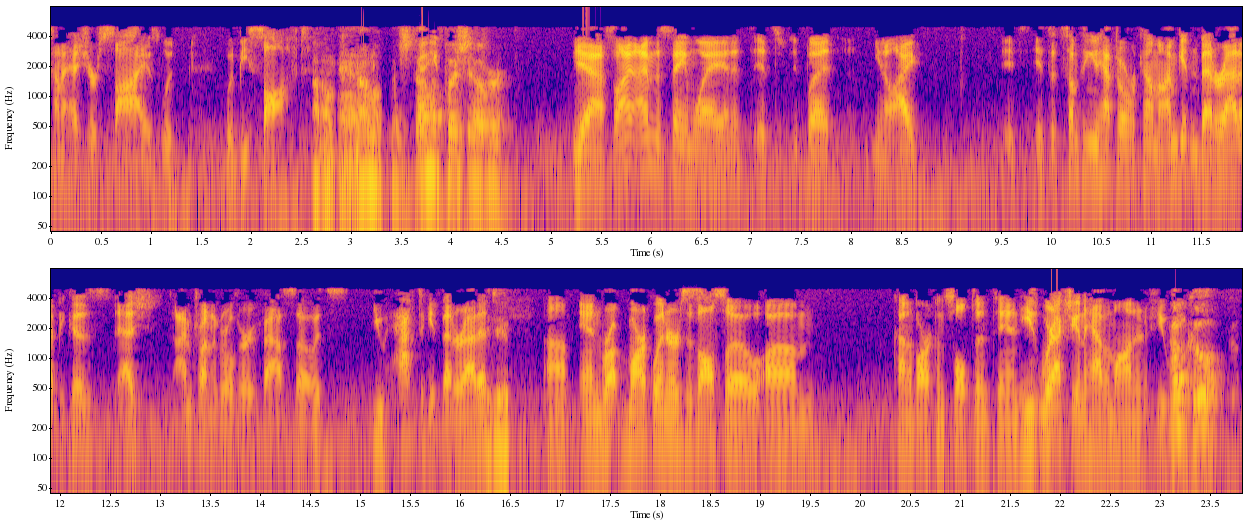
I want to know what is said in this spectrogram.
kind of has your size would would be soft. Oh man, I'm a push I'm a pushover. Yeah, so I, I'm the same way, and it, it's but you know I it's, it's it's something you have to overcome, and I'm getting better at it because as I'm trying to grow very fast, so it's you have to get better at it. Um, and Mark Winters is also um, kind of our consultant, and he's we're actually going to have him on in a few weeks. Oh, cool.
